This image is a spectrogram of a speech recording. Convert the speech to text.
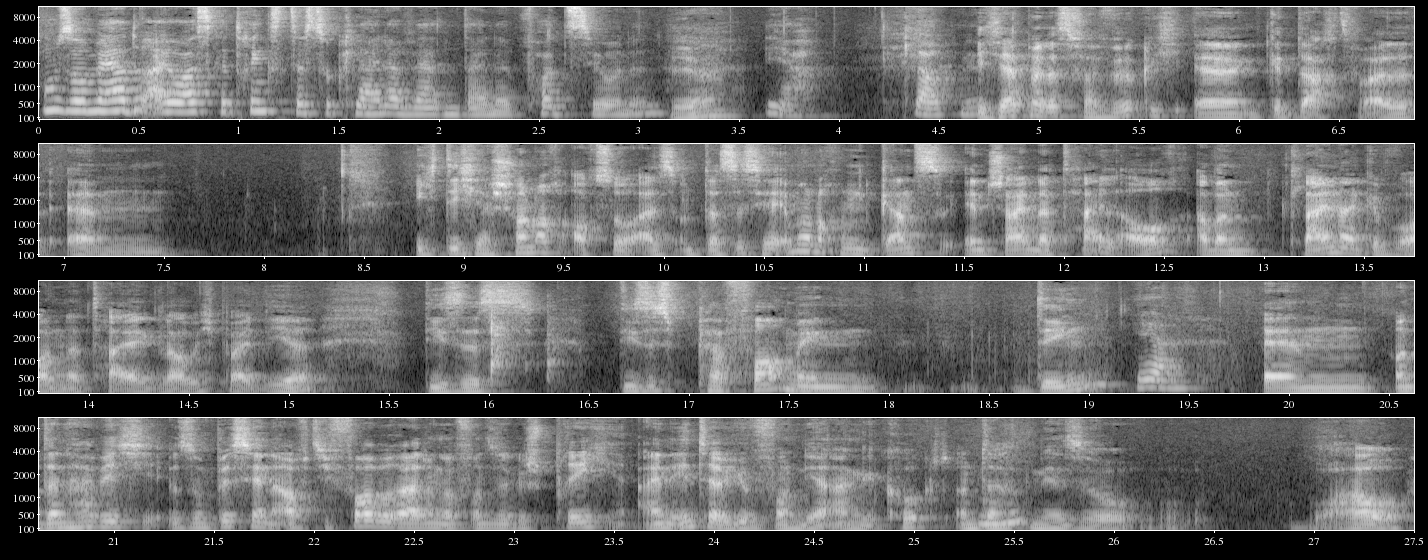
Umso mehr du Ayahuasca trinkst, desto kleiner werden deine Portionen. Ja? Ja, glaub mir. Ich habe mir das zwar wirklich äh, gedacht, weil ähm, ich dich ja schon noch auch so als, und das ist ja immer noch ein ganz entscheidender Teil auch, aber ein kleiner gewordener Teil, glaube ich, bei dir, dieses, dieses Performing-Ding. Ja ähm, und dann habe ich so ein bisschen auf die Vorbereitung auf unser Gespräch ein Interview von dir angeguckt und mhm. dachte mir so, wow,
